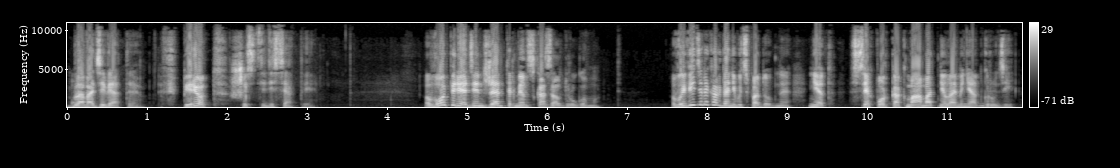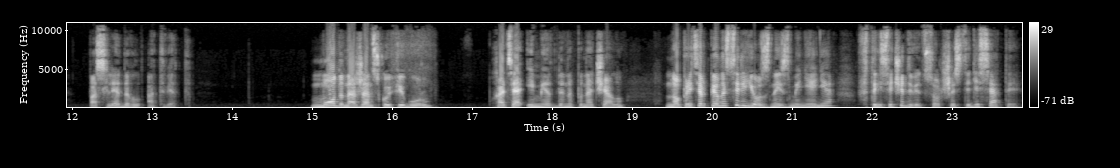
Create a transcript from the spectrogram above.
Глава 9. Вперед, шестидесятые. В опере один джентльмен сказал другому. «Вы видели когда-нибудь подобное?» «Нет, с тех пор, как мама отняла меня от груди». Последовал ответ. Мода на женскую фигуру, хотя и медленно поначалу, но претерпела серьезные изменения в 1960-е.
